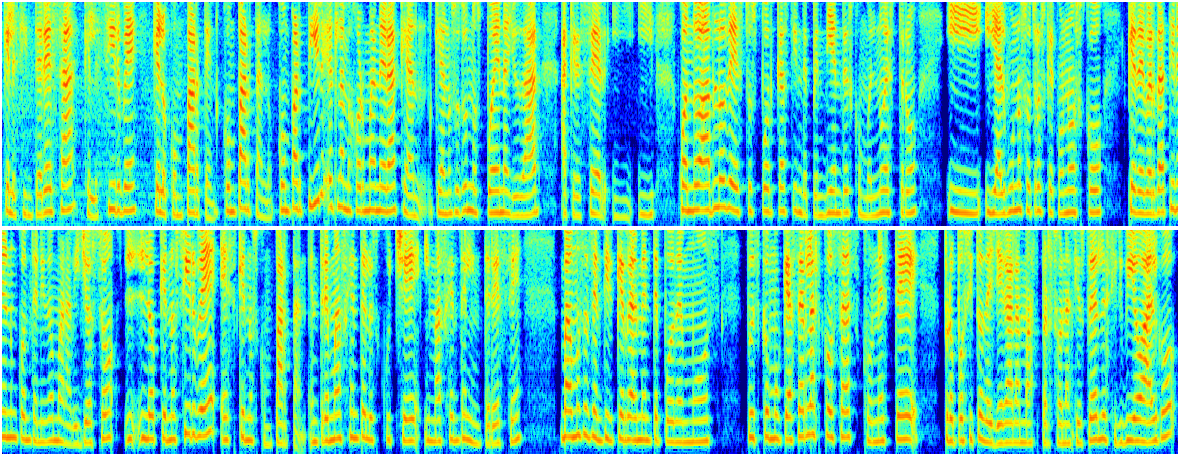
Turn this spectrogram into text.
que les interesa, que les sirve, que lo comparten, compártanlo. Compartir es la mejor manera que a, que a nosotros nos pueden ayudar a crecer. Y, y, cuando hablo de estos podcasts independientes como el nuestro y, y algunos otros que conozco que de verdad tienen un contenido maravilloso, lo que nos sirve es que nos compartan. Entre más gente lo escuche y más gente le interese, vamos a sentir que realmente podemos pues como que hacer las cosas con este propósito de llegar a más personas. Si a ustedes les sirvió algo,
